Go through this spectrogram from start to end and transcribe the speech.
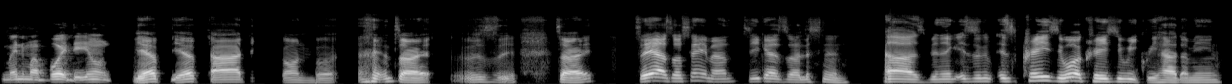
many my boy De Jong. Yep, yep. Uh, I think it's gone, but it's all right. We'll see. It's all right. So yeah, as I was saying, man. So you guys are listening. Uh, it's been it's it's crazy. What a crazy week we had. I mean,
